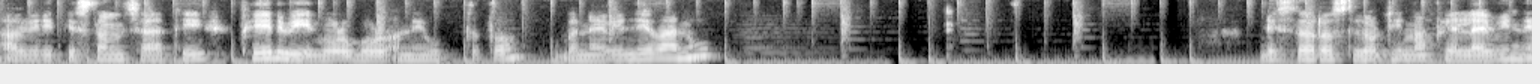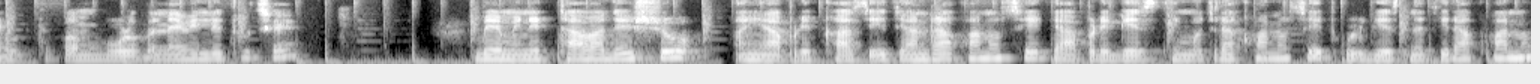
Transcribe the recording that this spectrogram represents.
આવી રીતે ચમચાથી ફેરવી ગોળ ગોળ અને ઉત્તપમ બનાવી લેવાનું. આપણે સરસ લોઢીમાં ફેલાવીને ઉત્તપમ ગોળ બનાવી લીધું છે. બે મિનિટ થવા દઈશું અહીંયા આપણે ખાસ એ ધ્યાન રાખવાનું છે કે આપણે ગેસ ધીમો જ રાખવાનો છે, ફૂલ ગેસ નથી રાખવાનો.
